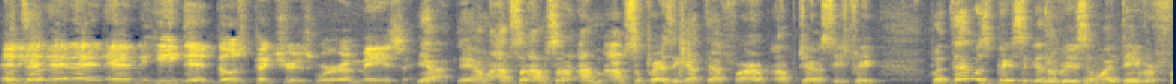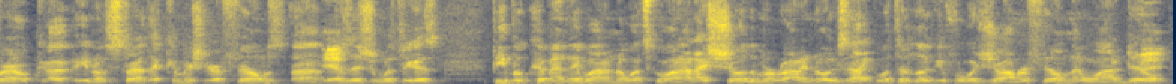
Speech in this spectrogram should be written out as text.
And, and, and, and he did. Those pictures were amazing. Yeah, Yeah. I'm, I'm, so, I'm, so, I'm, I'm surprised he got that far up, up Genesee Street. But that was basically the reason why David Farrell, uh, you know, started that commissioner of films uh, Yeah. position was because people come in, they want to know what's going on. I show them around, I know exactly what they're looking for, what genre film they want to do, Right.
